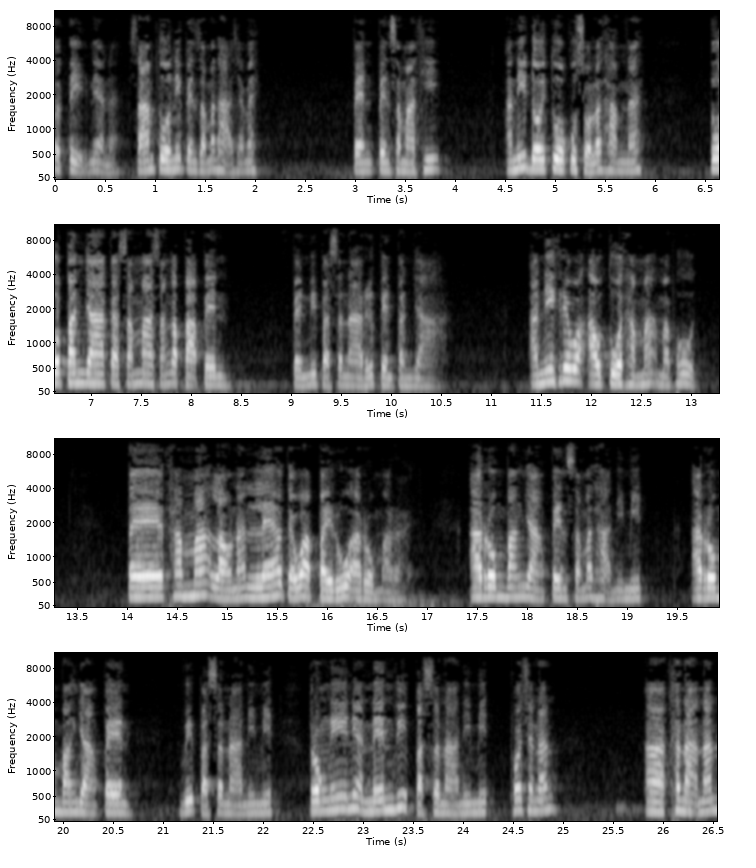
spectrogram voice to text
สติเนี่ยนะสามตัวนี้เป็นสมถะใช่ไหมเป็นเป็นสมาธิ อันนี้โดยตัวกุศลธรรมนะ ตัวปัญญากับสัมมาสังกัปปะเป็นเป็นวิปัสนาหรือเป็นปัญญา อันนี้เรียกว่าเอาตัวธรรมะมาพูด แต่ธรรมะเหล่านั้นแล้วแต่ว่าไปรู้อารมณ์อะไร อารมณ์บางอย่างเป็นสมถานิมิต อารมณ์บางอย่างเป็นวิปัสนานิมิต ตรงนี้เนี่ยเน้นวิปัสนานิมิต เพราะฉะนั้นขณะนั้น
